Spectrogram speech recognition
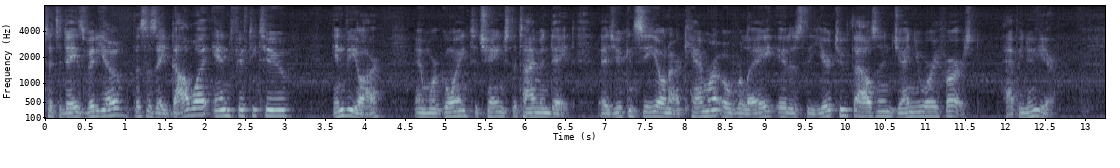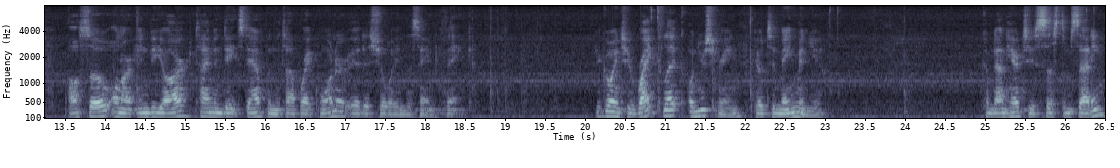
to today's video. This is a Dahua N52 NVR and we're going to change the time and date. As you can see on our camera overlay, it is the year 2000, January 1st. Happy New Year. Also on our NVR time and date stamp in the top right corner, it is showing the same thing. You're going to right click on your screen, go to main menu, come down here to system setting,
